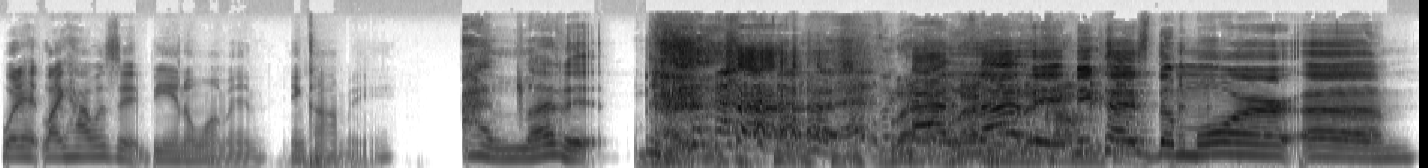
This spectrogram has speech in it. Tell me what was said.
what it- like how is it being a woman in comedy I love it. Black, That's a a black, I a black love it because too. the more um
